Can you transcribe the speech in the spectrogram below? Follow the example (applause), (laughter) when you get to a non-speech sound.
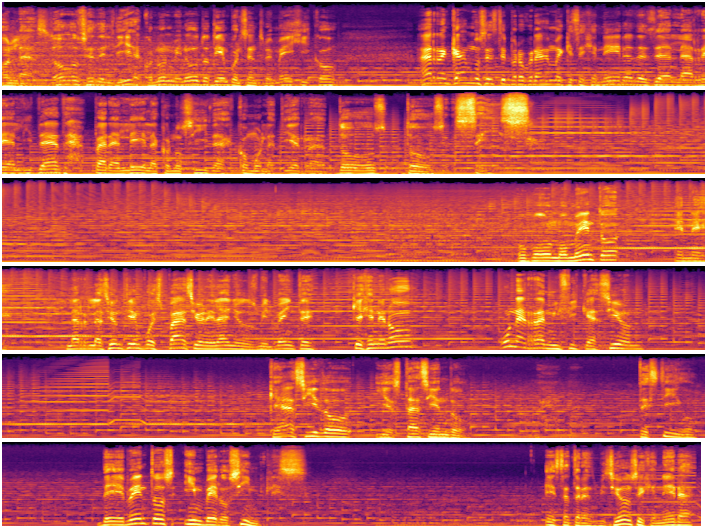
Son las 12 del día con un minuto tiempo el centro de México. Arrancamos este programa que se genera desde la realidad paralela conocida como la Tierra 226. Hubo un momento en la relación tiempo-espacio en el año 2020 que generó una ramificación que ha sido y está siendo testigo de eventos inverosímiles. Esta transmisión se genera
